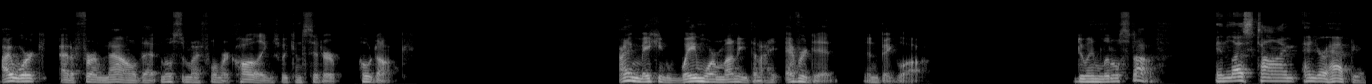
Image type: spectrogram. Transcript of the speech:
I work at a firm now that most of my former colleagues would consider podunk. I'm making way more money than I ever did in Big Law, doing little stuff in less time, and you're happier.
